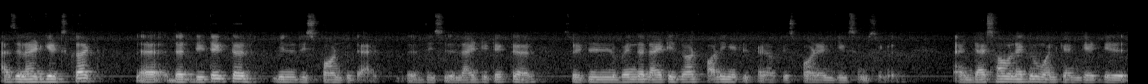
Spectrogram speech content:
As the light gets cut the, the detector will respond to that. This is a light detector so it will when the light is not falling it will kind of respond and give some signal. And that's how like no one can get the,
